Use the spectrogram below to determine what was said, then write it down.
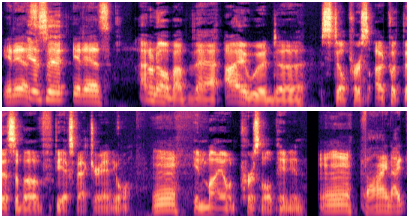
it is. Is it? It is. I don't know about that. I would uh, still personally. I would put this above the X Factor annual, Mm. in my own personal opinion, Fine. I I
